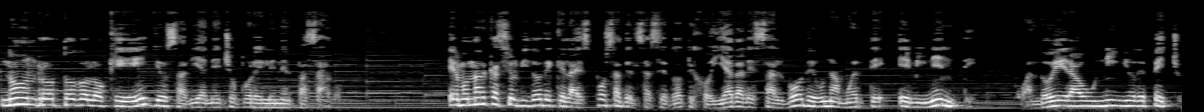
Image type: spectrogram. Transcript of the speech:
no honró todo lo que ellos habían hecho por él en el pasado. El monarca se olvidó de que la esposa del sacerdote Joiada le salvó de una muerte eminente cuando era un niño de pecho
